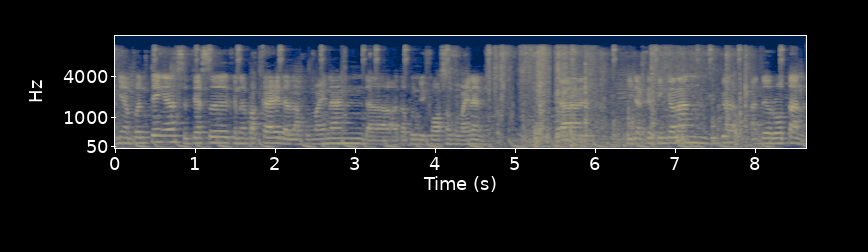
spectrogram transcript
Ini yang penting ya. Sentiasa kena pakai dalam permainan uh, ataupun di kawasan permainan. Dan tidak ketinggalan juga ada rotan.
